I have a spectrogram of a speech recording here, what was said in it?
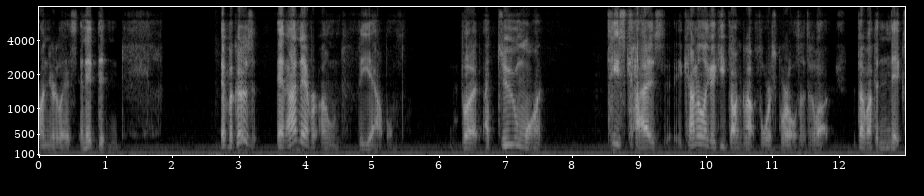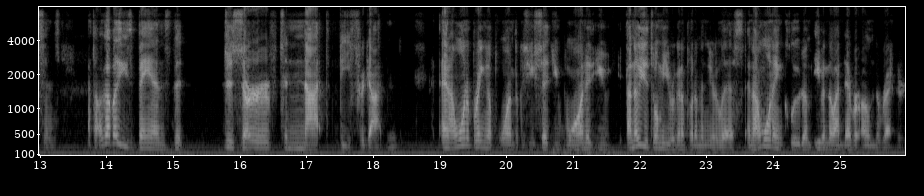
on your list, and it didn't. And because, and I never owned the album, but I do want these guys, kind of like I keep talking about For Squirrels. I talk about I talk about the Nixons. I talk about these bands that deserve to not be forgotten. And I want to bring up one because you said you wanted you. I know you told me you were going to put them in your list, and I want to include them, even though I never owned the record.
